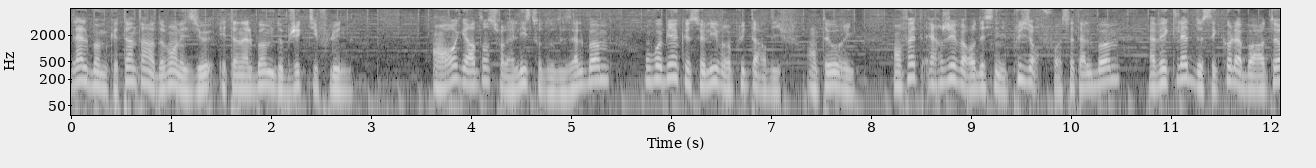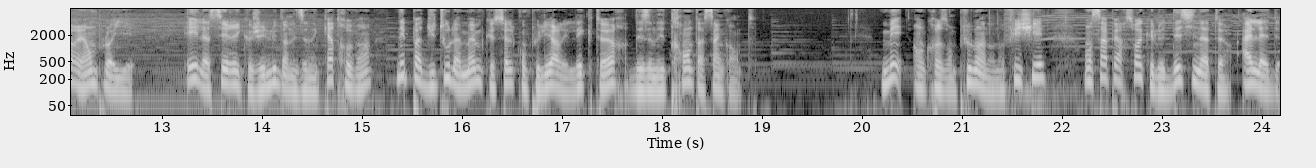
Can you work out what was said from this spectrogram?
L'album que Tintin a devant les yeux est un album d'Objectif Lune. En regardant sur la liste dos des albums, on voit bien que ce livre est plus tardif, en théorie. En fait, Hergé va redessiner plusieurs fois cet album avec l'aide de ses collaborateurs et employés. Et la série que j'ai lue dans les années 80 n'est pas du tout la même que celle qu'ont pu lire les lecteurs des années 30 à 50. Mais en creusant plus loin dans nos fichiers, on s'aperçoit que le dessinateur, à l'aide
